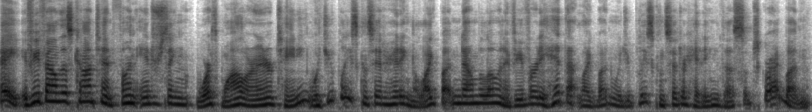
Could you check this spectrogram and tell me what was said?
Hey, if you found this content fun, interesting, worthwhile, or entertaining, would you please consider hitting the like button down below? And if you've already hit that like button, would you please consider hitting the subscribe button?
